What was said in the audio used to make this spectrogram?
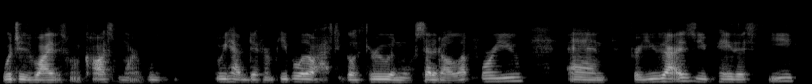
which is why this one costs more. We we have different people that'll have to go through and we'll set it all up for you. And for you guys, you pay this fee,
